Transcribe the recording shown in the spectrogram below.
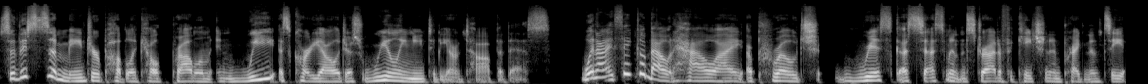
So, this is a major public health problem, and we as cardiologists really need to be on top of this. When I think about how I approach risk assessment and stratification in pregnancy,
